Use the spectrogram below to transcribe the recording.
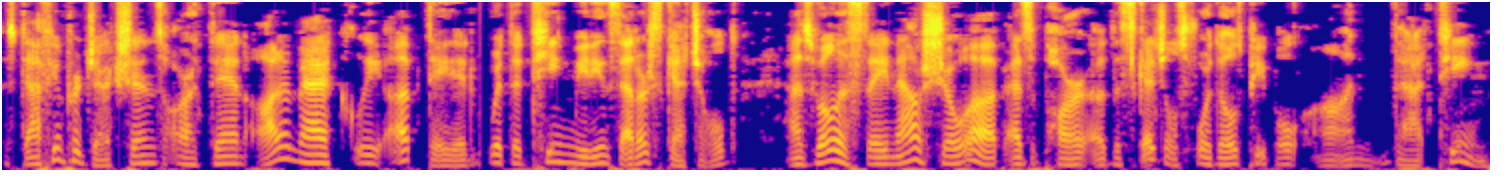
The staffing projections are then automatically updated with the team meetings that are scheduled as well as they now show up as a part of the schedules for those people on that team.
